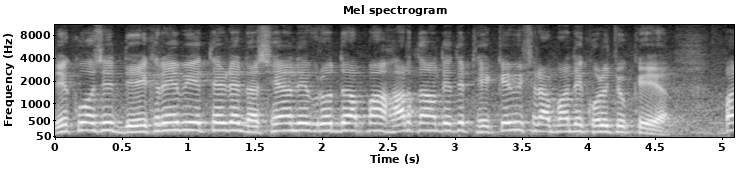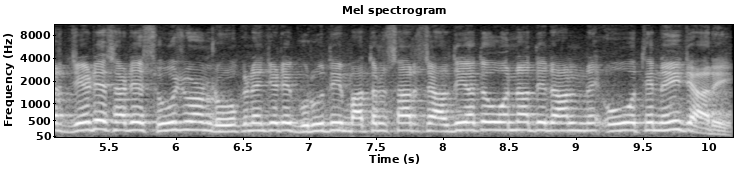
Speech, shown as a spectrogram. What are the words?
ਦੇਖੋ, ਅਸੀਂ ਦੇਖ ਰਹੇ ਹਾਂ ਵੀ ਇੱਥੇ ਜਿਹੜੇ ਨਸ਼ਿਆਂ ਦੇ ਵਿਰੁੱਧ ਆਪਾਂ ਹਰ ਥਾਂ ਤੇ ਇੱਥੇ ਠੇਕੇ ਵੀ ਸ਼ਰਾਬਾਂ ਦੇ ਖੁੱਲ ਚੁੱਕੇ ਆ। ਪਰ ਜਿਹੜੇ ਸਾਡੇ ਸੂਝਵਾਨ ਲੋਕ ਨੇ, ਜਿਹੜੇ ਗੁਰੂ ਦੀ ਮੱਤ ਅਨੁਸਾਰ ਚੱਲਦੇ ਆ, ਤੇ ਉਹ ਉਹਨਾਂ ਦੇ ਨਾਲ ਉਹ ਉੱਥੇ ਨਹੀਂ ਜਾ ਰਹੇ।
